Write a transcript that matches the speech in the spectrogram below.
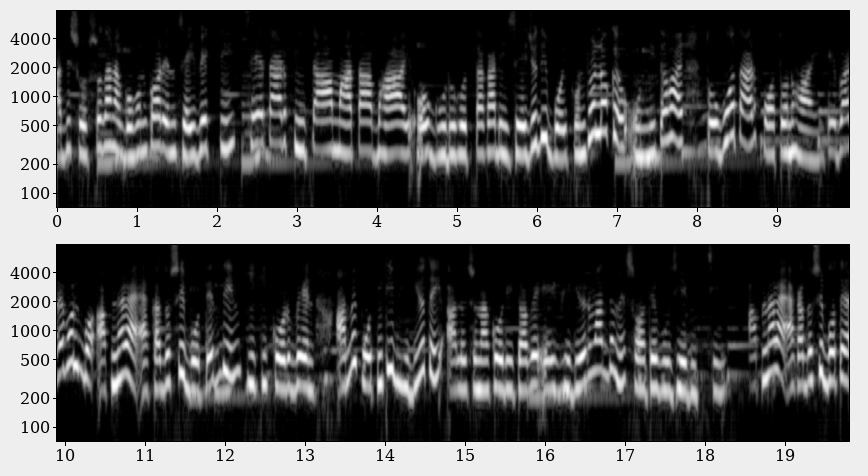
আদি শস্য দানা গ্রহণ করেন, সেই ব্যক্তি, সে তার পিতা মাতা, ভাই ও গুরু হত্যাকারী, সে যদি বৈকুণ্ঠ লোকে উন্নীত হয়, তবুও তার পতন হয়। এবারে বলব, আপনারা একাদশী ব্রতের দিন কি কি করবেন? আমি প্রতিটি ভিডিওতেই আলোচনা করি, তবে এই ভিডিওর মাধ্যমে শর্টে বুঝিয়ে দিচ্ছি। আপনারা একাদশী ব্রতের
